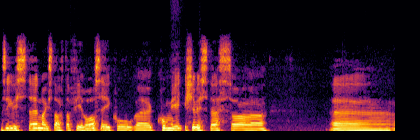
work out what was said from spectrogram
Hvis jeg visste når jeg starta fire år siden hvor, uh, hvor, mye jeg ikke visste, så uh,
